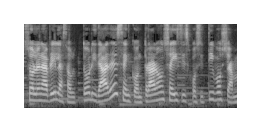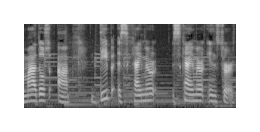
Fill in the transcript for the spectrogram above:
Solo en abril las autoridades encontraron seis dispositivos llamados a Deep Scheimer Skymer Insert,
